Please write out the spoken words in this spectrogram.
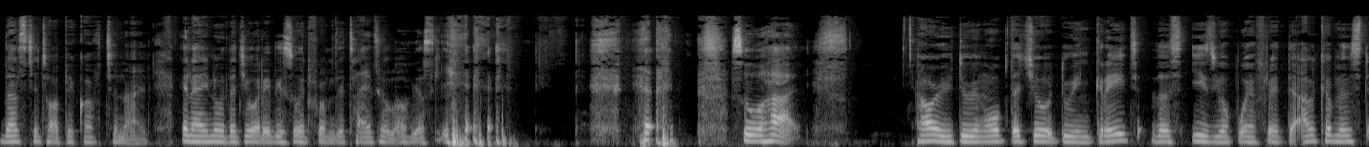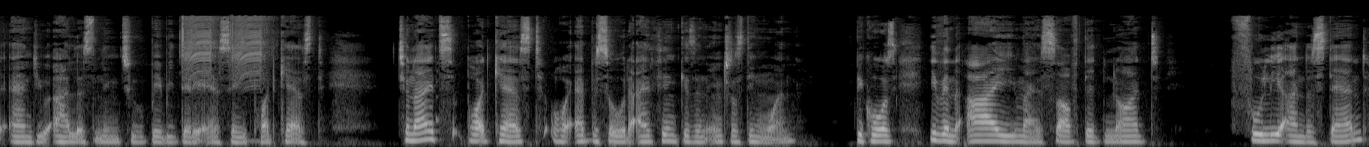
That's the topic of tonight. And i know that you already saw it from the title obviously. So hi how are you doing? Hope that you're doing great. This is your boyfriend, the Alchemist, and you are listening to Baby Daddy SA podcast. Tonight's podcast or episode, I think, is an interesting one because even I myself did not fully understand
